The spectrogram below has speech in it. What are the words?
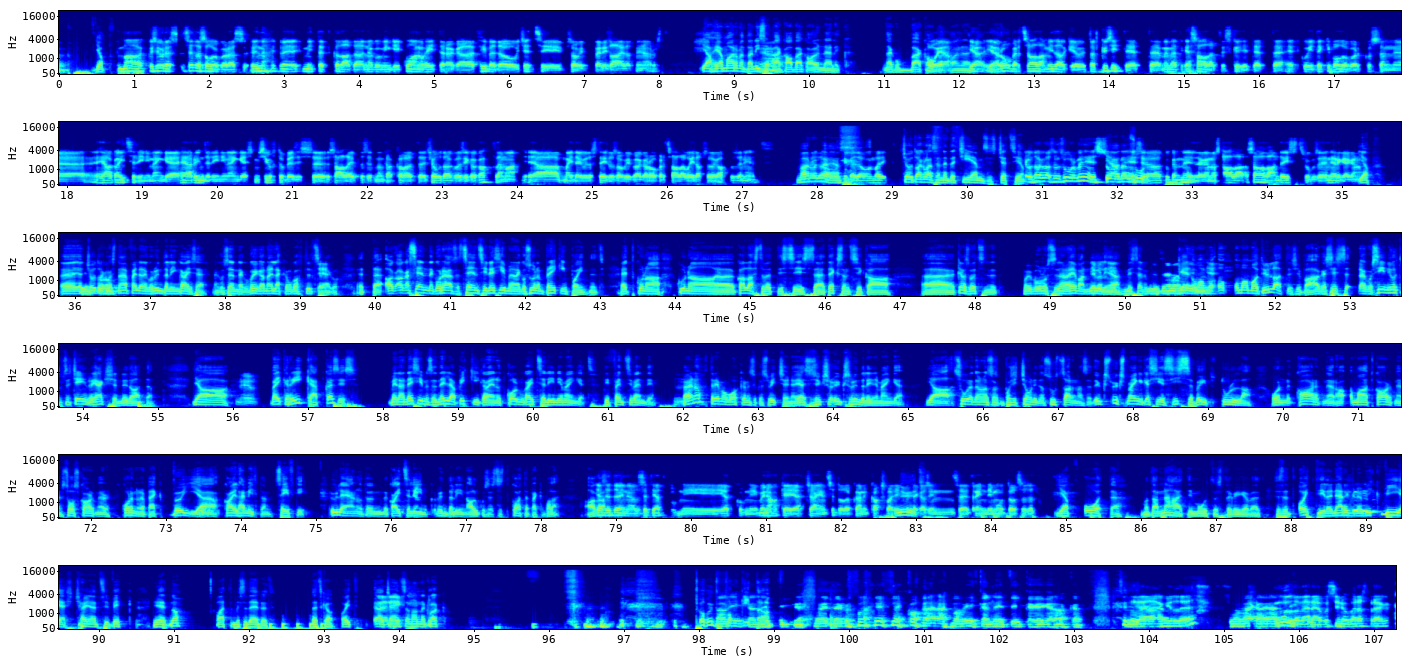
ma kusjuures selles olukorras, noh, mitte et kõlada nagu mingi Guanu heiter, aga Thibodeau Jetsi sobib päris lahedalt minu arust. jah, ja ma arvan, ta on ise väga-väga õnnelik. Nagu väga oh,, ja väga, õnnelik. ja, ja Robert Sala millalgi ju talt küsiti, et ma ei mäleta, jah, Salalt vist küsiti, et, et kui tekib olukord, kus on äh, hea kaitseliini mängija ja hea ründeliini mängija, siis mis juhtub ja siis äh, Sala ütles, et nad hakkavad Joe Douglasiga kaklema ja ma ei tea, kuidas teile sobib, aga Robert Sala võidab selle kahtluse, nii et. ma arvan ka jah. Joe Douglas on nende GM siis Jetsi Joe Douglas on suur mees, suur on mees suur. ja tugev mees, aga noh, Sala, Sala on teistsuguse energiaga noh. jah, ja Joe Douglas näeb välja nagu ründeliin ka ise, nagu see on nagu kõige naljakam koht üldse Jah. nagu. et aga, aga see on nagu reaalselt, see on siin esimene nagu suurem breaking point nüüd, et kuna, kuna Kallaste võttis siis äh, Texansiga äh,, kelle sa võtsid nüüd? ma juba unustasin ära, Evan Neali jah, mis on oma, omamoodi üllatus juba, aga siis nagu siin juhtub see chain reaction nüüd vaata. ja väike recap ka siis. Meil on esimese nelja pikiga läinud kolm kaitseliini mängijat, defensive end'i mm.. noh, Treimo Walker on sihuke switch on ju ja siis üks, üks ründeliini mängija. ja suure tõenäosusega positsioonid on suht sarnased, üks, üks mängija, kes siia sisse võib tulla, on Gardner, Matt Gardner, Sauce Gardner, cornerback või äh, Kyle Hamilton, safety. Ülejäänud on kaitseliin, ründeliin alguses, sest quarterback'i pole. ja aga see tõenäoliselt jätkub nii, jätkub nii või noh, okei okay, jah, Giantsil tuleb ka nüüd kaks valikut ega siin see trend ei muutu otseselt. ja oota, ma tahan näha, et ei muutu seda kõigepealt, sest et Otil on järgmine pikk viies Giantsi pikk, nii et noh, vaata, mis sa teed nüüd. Let's go, Ott Ja, Giants on on the clock. Don't ma fuck it neid up. ma ütlen, ma ütlen kohe ära, et ma vihkan neid pikke kõige rohkem. jaa, küll jah. Sul on väga hea. mul on. ärevus sinu pärast praegu.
